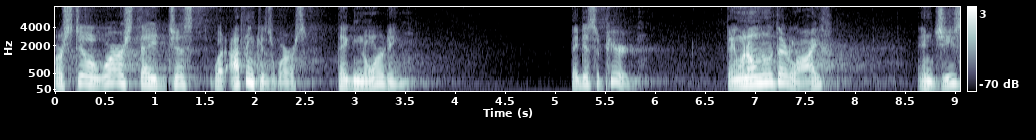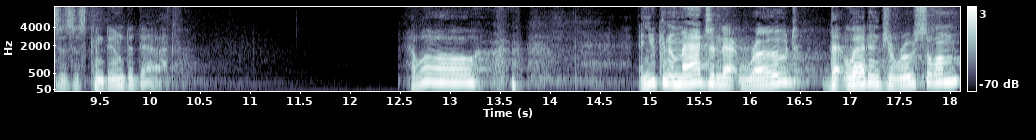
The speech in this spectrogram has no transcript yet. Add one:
Or still worse, they just, what I think is worse, they ignored him. They disappeared. They went on with their life, and Jesus is condemned to death. Hello? and you can imagine that road that led in Jerusalem,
